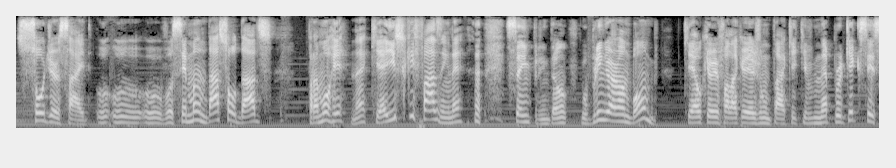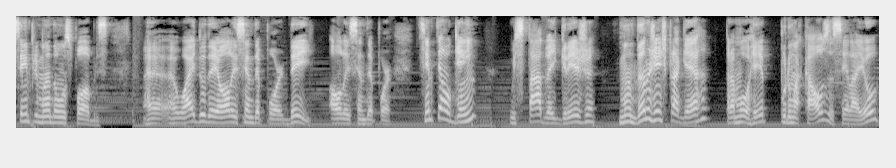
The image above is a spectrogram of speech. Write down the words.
Soldier side. O, o, o você mandar soldados para morrer, né? Que é isso que fazem, né? Sempre. Então, o Bring Your Own Bomb que é o que eu ia falar que eu ia juntar aqui, que né, por que, que vocês sempre mandam os pobres? Uh, why do they always send the poor? They always send the poor. Sempre tem alguém, o Estado, a igreja, mandando gente pra guerra para morrer por uma causa, sei lá eu,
